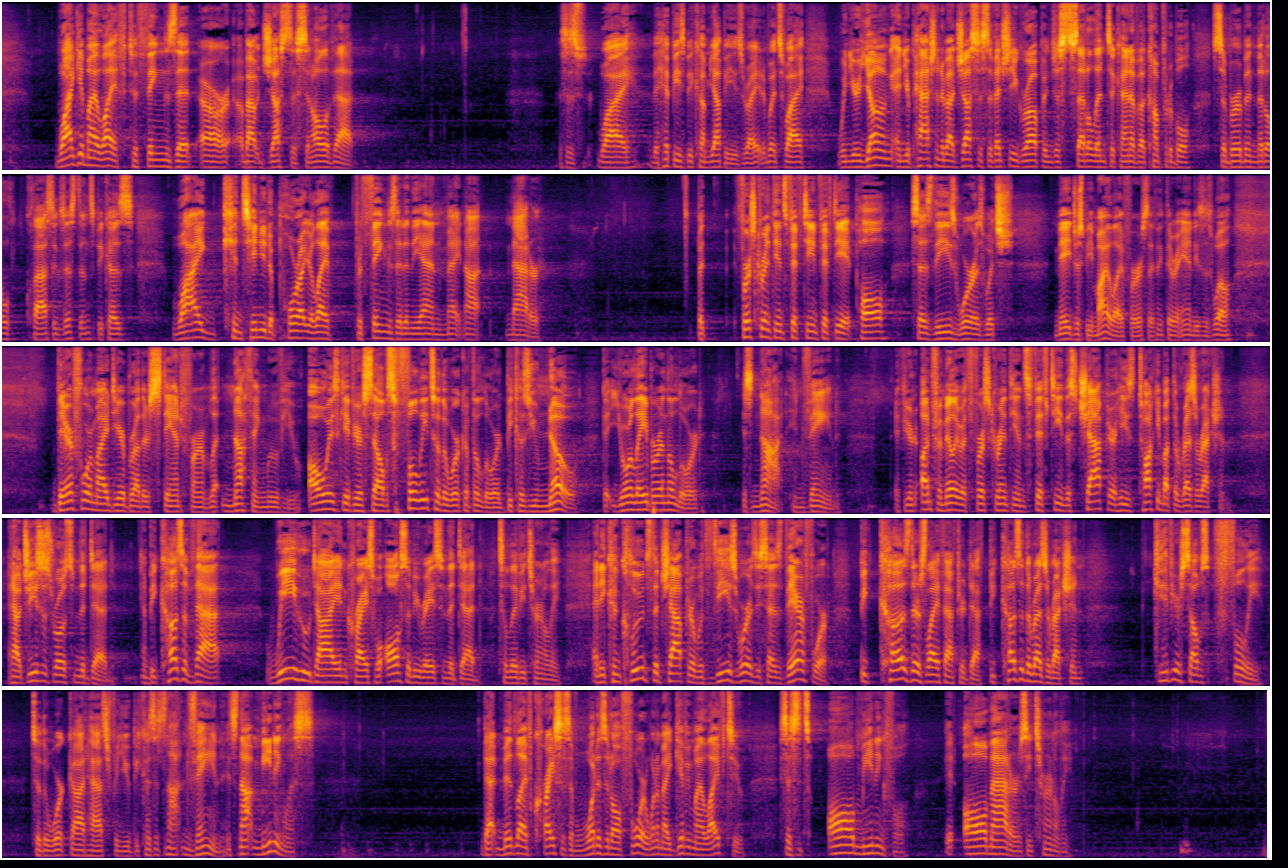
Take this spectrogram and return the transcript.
why give my life to things that are about justice and all of that? This is why the hippies become yuppies, right? It's why when you're young and you're passionate about justice, eventually you grow up and just settle into kind of a comfortable suburban middle class existence because why continue to pour out your life for things that in the end might not matter. But 1 Corinthians 15 58, Paul says these words, which may just be my life verse. I think they were Andy's as well. Therefore, my dear brothers, stand firm. Let nothing move you. Always give yourselves fully to the work of the Lord, because you know that your labor in the Lord is not in vain. If you're unfamiliar with 1 Corinthians 15, this chapter, he's talking about the resurrection and how Jesus rose from the dead. And because of that, we who die in Christ will also be raised from the dead to live eternally. And he concludes the chapter with these words He says, Therefore, because there's life after death, because of the resurrection, give yourselves fully to the work God has for you because it's not in vain, it's not meaningless. That midlife crisis of what is it all for? What am I giving my life to? He says it's all meaningful, it all matters eternally.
